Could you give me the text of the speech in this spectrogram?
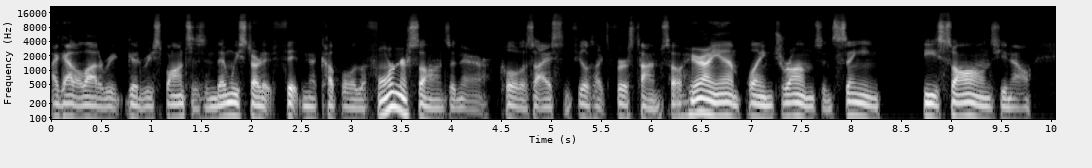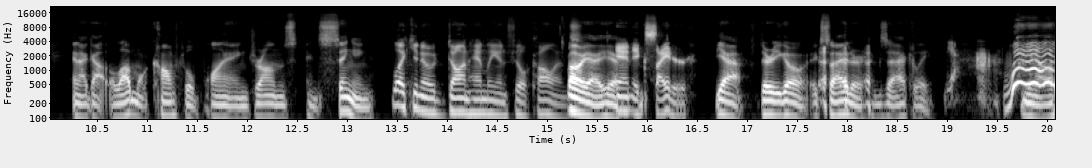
i got a lot of re- good responses and then we started fitting a couple of the foreigner songs in there cold as ice and feels like the first time so here i am playing drums and singing these songs you know and i got a lot more comfortable playing drums and singing Like, you know, Don Henley and Phil Collins. oh yeah yeah And Exciter. yeah there you go exciter exactly Yeah. you know?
